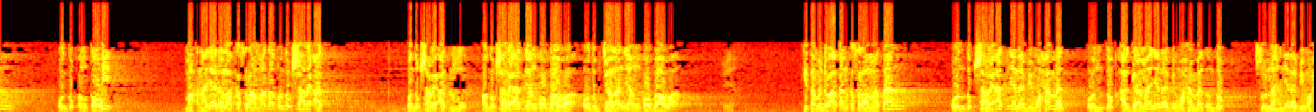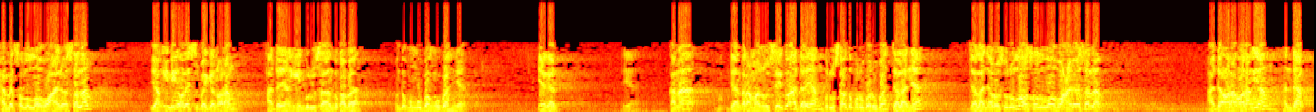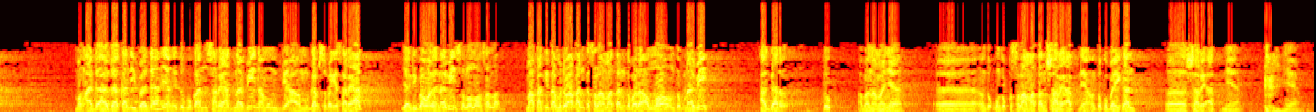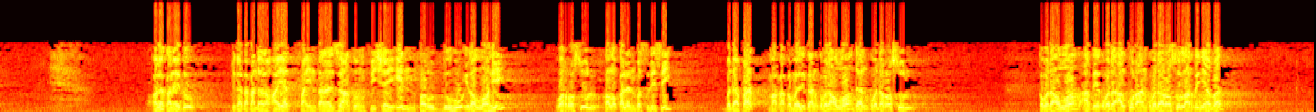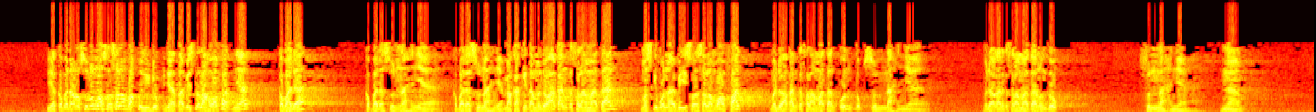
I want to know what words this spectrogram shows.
untuk engkau maknanya adalah keselamatan untuk syariat untuk syariatmu untuk syariat yang kau bawa untuk jalan yang kau bawa. Kita mendoakan keselamatan untuk syariatnya Nabi Muhammad untuk agamanya Nabi Muhammad untuk sunnahnya Nabi Muhammad Sallallahu Alaihi Wasallam yang ini oleh sebagian orang ada yang ingin berusaha untuk apa untuk mengubah-ubahnya. Ya kan? Ya. Karena di antara manusia itu ada yang berusaha untuk merubah-rubah jalannya jalannya Rasulullah Shallallahu alaihi wasallam. Ada orang-orang yang hendak mengada-adakan ibadah yang itu bukan syariat Nabi namun dianggap sebagai syariat yang dibawa oleh Nabi Shallallahu alaihi wasallam. Maka kita mendoakan keselamatan kepada Allah untuk Nabi agar itu apa namanya? e, untuk untuk keselamatan syariatnya, untuk kebaikan e, syariatnya. ya. Oleh karena itu dikatakan dalam ayat fa in tanaza'tum fi syai'in farudduhu ila Allahi war Rasul. Kalau kalian berselisih pendapat, maka kembalikan kepada Allah dan kepada Rasul. Kepada Allah artinya kepada Al-Qur'an, kepada Rasul artinya apa? Ya kepada Rasulullah SAW waktu hidupnya, tapi setelah wafatnya kepada kepada sunnahnya, kepada sunnahnya. Maka kita mendoakan keselamatan meskipun Nabi SAW wafat, mendoakan keselamatan untuk sunnahnya. Mendoakan keselamatan untuk sunnahnya. Nah,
